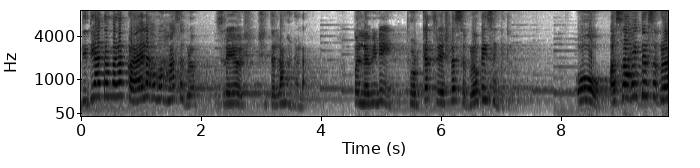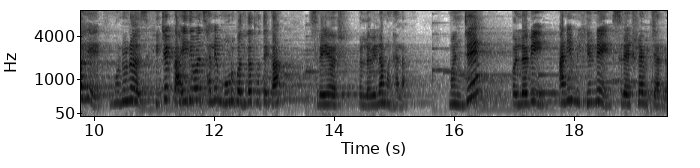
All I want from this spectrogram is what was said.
दिदी आता मला कळायला हवं हा सगळं श्रेयश शीतलला म्हणाला. पल्लवीने थोडक्यात श्रेयशला सगळं काही सांगितलं. ओ असं आहे तर सगळं हे. म्हणूनच हिचे काही दिवस झाले मूड बदलत होते का? श्रेयश पल्लवीला म्हणाला. म्हणजे? पल्लवी आणि मिहिरने श्रेयशला विचारलं.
